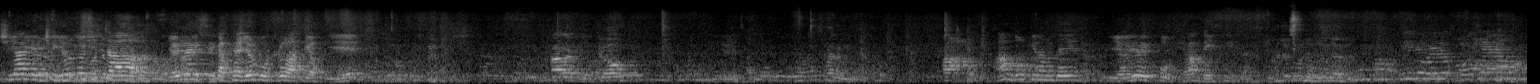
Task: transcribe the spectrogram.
지하 1층 연결실장 열려 있으니까 그냥 열고 들어가세요. 예. 사람 있죠? 아, 아 높긴 한데 열려 있고 개방돼 있으니까. 올려 오세요.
